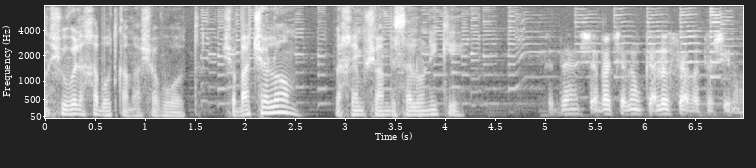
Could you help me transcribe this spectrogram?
נשוב אליך בעוד כמה שבועות. שבת שלום לכם שם בסלוניקי. תודה, שבת שלום, קלוס אהבתו שמעון.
